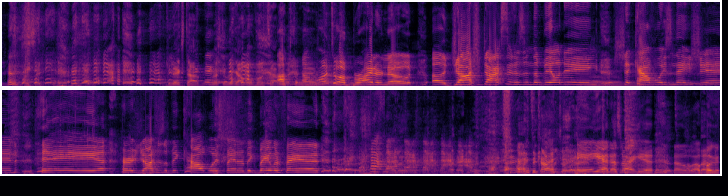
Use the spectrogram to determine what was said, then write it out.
Next topic. What's the, we got one more topic. What's the, On to a brighter note, uh, Josh Doctson is in the building. Sh- Cowboys Nation. Hey, heard Josh is a big Cowboys fan and a big Baylor fan. She went to college on your ass. yeah, yeah, that's right. Yeah, no, I'm fucking.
